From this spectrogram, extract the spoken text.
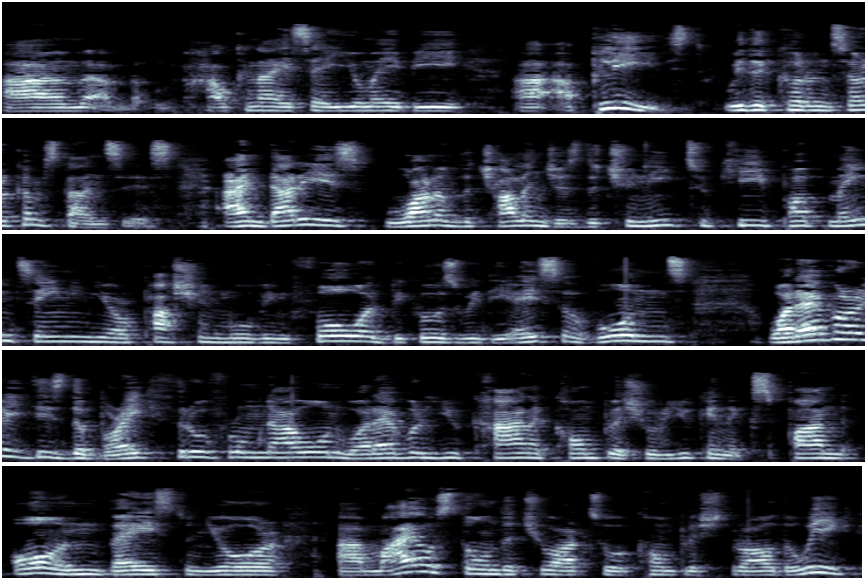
um, how can i say you may be uh, pleased with the current circumstances. And that is one of the challenges that you need to keep up maintaining your passion moving forward because with the ace of wands whatever it is the breakthrough from now on whatever you can accomplish or you can expand on based on your uh, milestone that you are to accomplish throughout the week,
